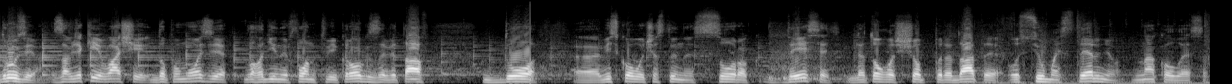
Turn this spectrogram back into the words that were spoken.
Друзі, завдяки вашій допомозі благодійний фонд Твій крок завітав до е, військової частини 4010 для того, щоб передати ось цю майстерню на колесах.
